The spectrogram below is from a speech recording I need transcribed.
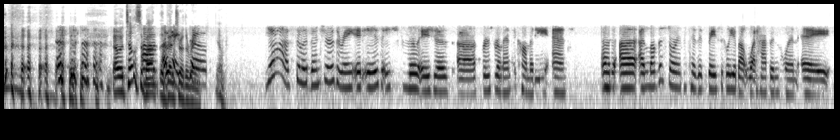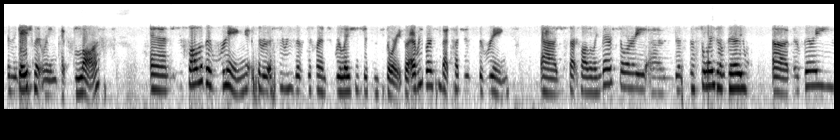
now, tell us about Um, the Adventure of the Ring. Yeah. Yeah, so Adventure of the Ring, it is HBO Asia's uh, first romantic comedy, and and uh, I love the story because it's basically about what happens when a engagement ring gets lost, and you follow the ring through a series of different relationships and stories. So every person that touches the ring, uh, you start following their story, and the, the stories are very uh, they're very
